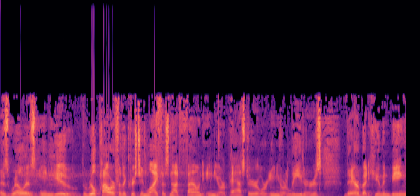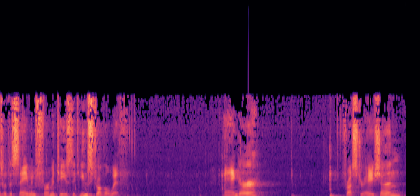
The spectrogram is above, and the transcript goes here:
as well as in you. The real power for the Christian life is not found in your pastor or in your leaders. They are but human beings with the same infirmities that you struggle with anger, frustration,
